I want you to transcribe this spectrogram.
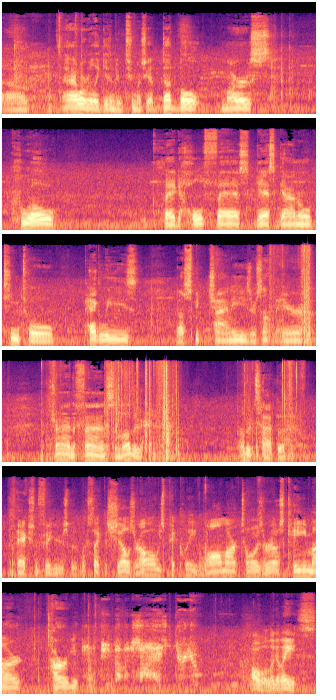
Um, I won't really get into too much. You got Dud Bolt, Mars, Guo, Clegg Holdfast, Gasgano, Tinto, Pegleys. Y'all speak Chinese or something here. trying to find some other other type of action figures, but it looks like the shelves are always picked clean. Walmart, Toys R Us, Kmart, Target. size. Oh, look at this.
